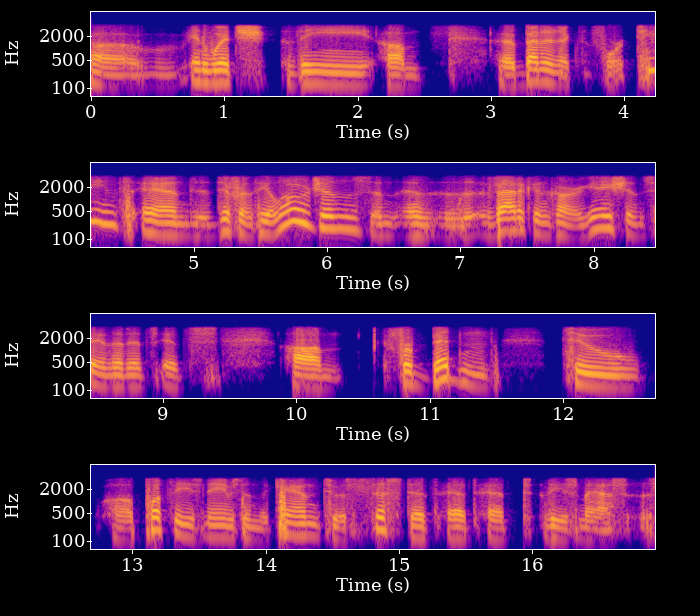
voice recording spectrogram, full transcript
uh, in which the um, Benedict XIV and different theologians and, and, the Vatican congregation say that it's it's um, forbidden to uh, put these names in the can to assist at, at, at these masses.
